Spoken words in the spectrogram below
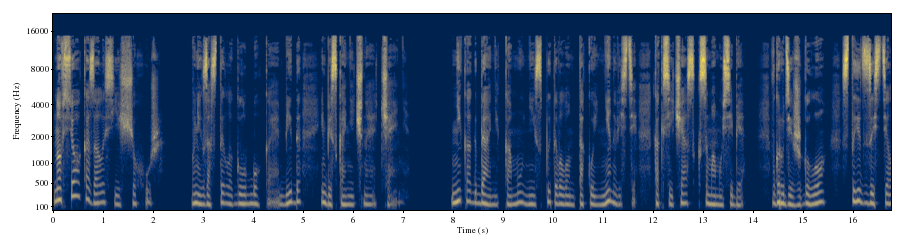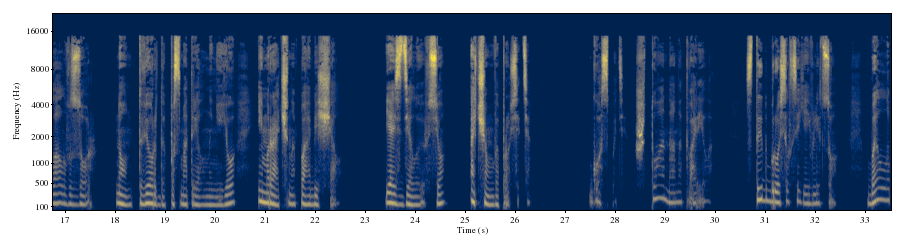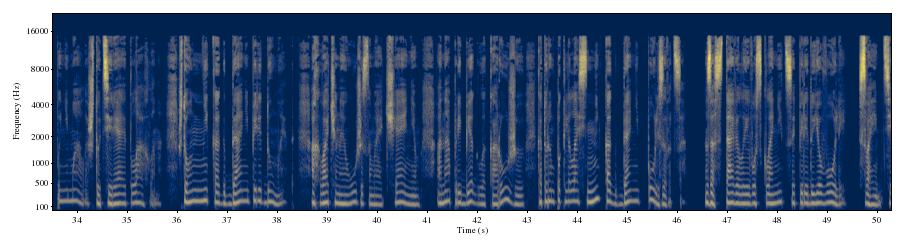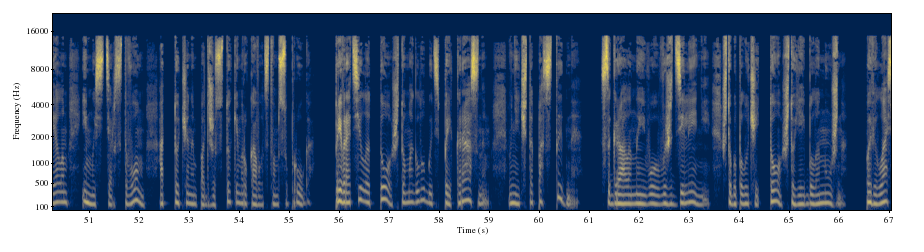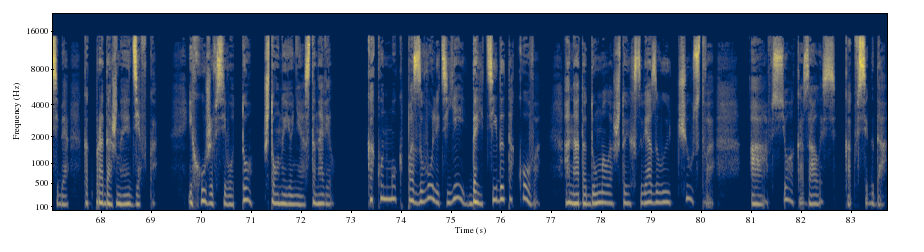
но все оказалось еще хуже. В них застыла глубокая обида и бесконечное отчаяние. Никогда никому не испытывал он такой ненависти, как сейчас к самому себе. В груди жгло, стыд застилал взор, но он твердо посмотрел на нее и мрачно пообещал. «Я сделаю все, о чем вы просите». Господи, что она натворила? Стыд бросился ей в лицо. Белла понимала, что теряет Лахлана, что он никогда не передумает. Охваченная ужасом и отчаянием, она прибегла к оружию, которым поклялась никогда не пользоваться. Заставила его склониться перед ее волей, своим телом и мастерством, отточенным под жестоким руководством супруга превратила то, что могло быть прекрасным, в нечто постыдное, сыграла на его вожделении, чтобы получить то, что ей было нужно, повела себя, как продажная девка. И хуже всего то, что он ее не остановил. Как он мог позволить ей дойти до такого? Она-то думала, что их связывают чувства, а все оказалось, как всегда.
